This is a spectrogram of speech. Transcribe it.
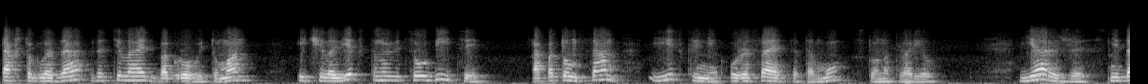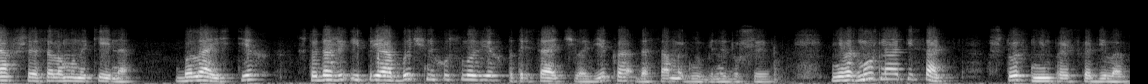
так что глаза застилает багровый туман, и человек становится убийцей, а потом сам искренне ужасается тому, что натворил. Ярость же, снедавшая Соломона Кейна, была из тех, что даже и при обычных условиях потрясает человека до самой глубины души. Невозможно описать, что с ним происходило.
